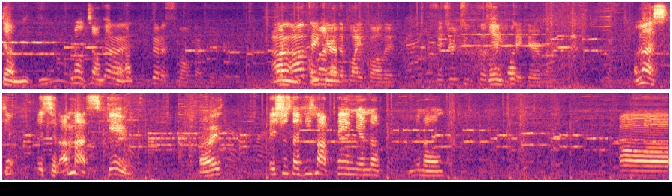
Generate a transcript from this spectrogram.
done. You don't tell You me got, when you I'm got a smoke out there. I'll, I'll take I'm care of the Blight Father. Since you're too pussy to take care of him. I'm not scared. Listen, I'm not scared. Alright? It's just that he's not paying me enough, you know. Um,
